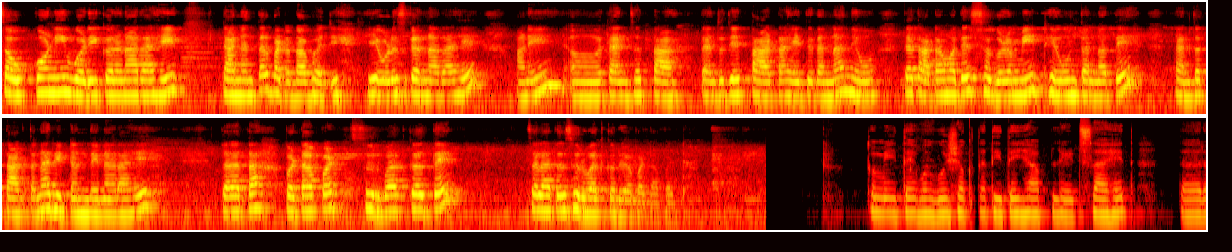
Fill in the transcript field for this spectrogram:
चौकोनी वडी करणार आहे. त्यानंतर बटाटा भाजी एवढंच करणार आहे. आणि त्यांचं ता त्यांचं जे ताट आहे ते त्यांना नेऊन त्या ताटामध्ये सगळं मी ठेवून त्यांना ते त्यांचं ताट त्यांना रिटर्न देणार आहे. तर आता पटापट सुरुवात करते. चला आता सुरुवात करूया पटापट. तुम्ही इथे बघू शकता तिथे ह्या प्लेट्स आहेत. तर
